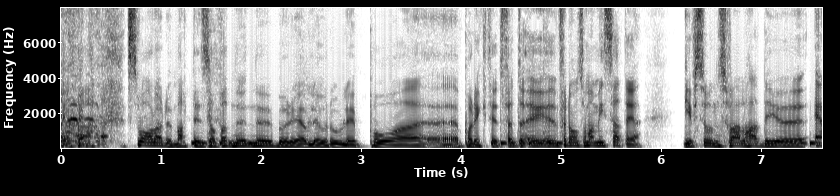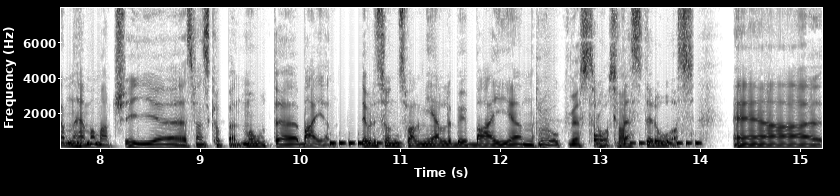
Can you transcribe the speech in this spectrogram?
Svara du Martinsson, för att nu, nu börjar jag bli orolig på, eh, på riktigt. För, att, eh, för de som har missat det. GIF Sundsvall hade ju en hemmamatch i eh, Svenska cupen mot Bayern. Det är väl Sundsvall, Mjällby, Bayern Och Västerås och? Västerås. Eh,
